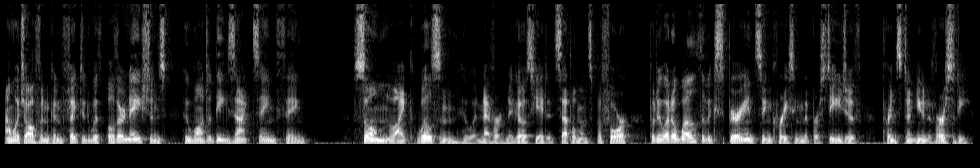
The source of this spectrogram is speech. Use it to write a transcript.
and which often conflicted with other nations who wanted the exact same thing. Some, like Wilson, who had never negotiated settlements before, but who had a wealth of experience increasing the prestige of Princeton University,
